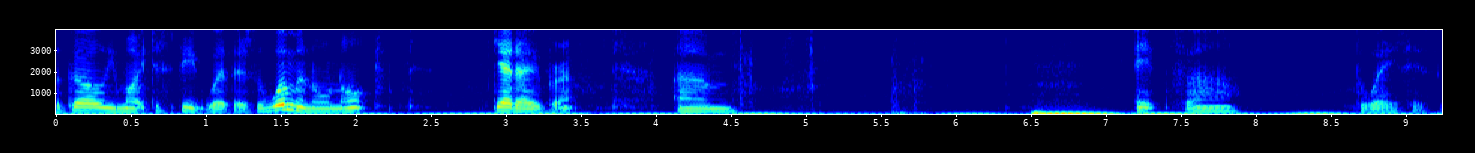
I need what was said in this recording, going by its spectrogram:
A girl, you might dispute whether it's a woman or not get over it. Um, it's uh, the way it is.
